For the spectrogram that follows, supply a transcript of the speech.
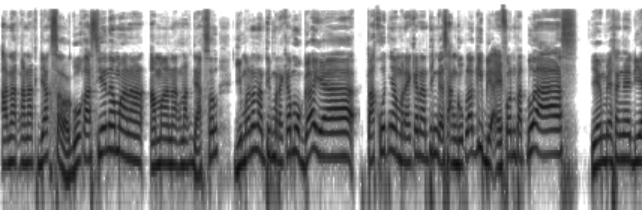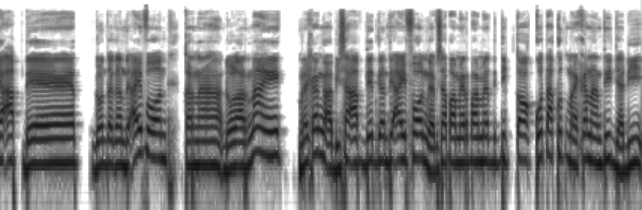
Anak-anak jaksel. Gue kasihan sama sama anak-anak jaksel gimana nanti mereka mau gaya? Takutnya mereka nanti nggak sanggup lagi beli iPhone 14 yang biasanya dia update gonta-ganti iPhone karena dolar naik mereka nggak bisa update ganti iPhone, nggak bisa pamer-pamer di TikTok. Gue takut mereka nanti jadi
